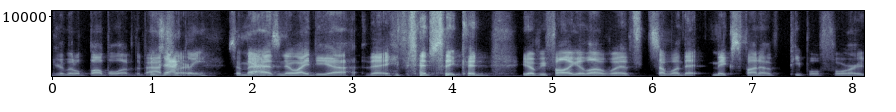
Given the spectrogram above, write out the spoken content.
your little bubble of the bachelor. Exactly. So Matt Yeah. has no idea that he potentially could, you know, be falling in love with someone that makes fun of people for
